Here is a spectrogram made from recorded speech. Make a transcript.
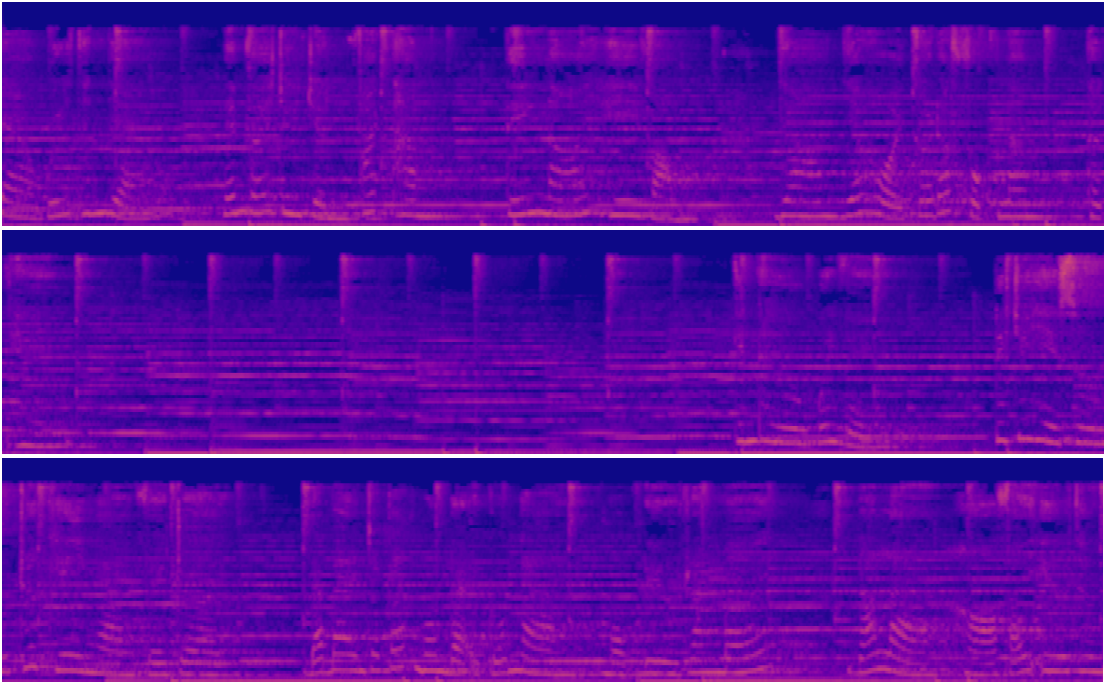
chào quý thính giả đến với chương trình phát thanh Tiếng Nói Hy Vọng do Giáo hội Cơ đốc Phục Lâm thực hiện. Kính thưa quý vị, Đức Chúa Giêsu trước khi Ngài về trời đã ban cho các môn đệ của Ngài một điều răn mới, đó là họ phải yêu thương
